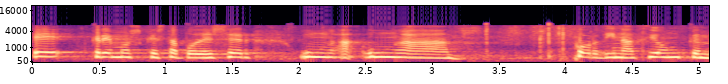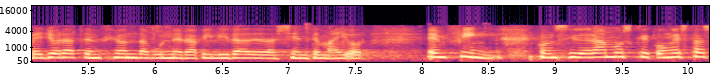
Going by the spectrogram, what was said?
e cremos que esta pode ser unha, unha coordinación que mellora a atención da vulnerabilidade da xente maior. En fin, consideramos que con estas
